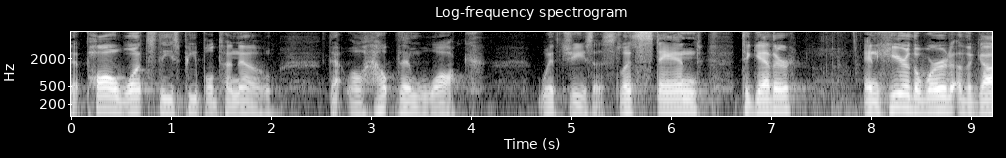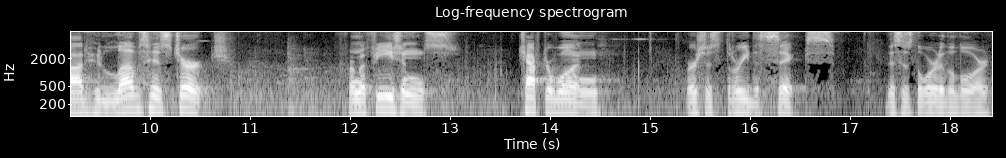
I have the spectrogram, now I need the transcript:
that Paul wants these people to know that will help them walk with Jesus? Let's stand together and hear the word of the God who loves his church from Ephesians chapter 1, verses 3 to 6. This is the word of the Lord.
